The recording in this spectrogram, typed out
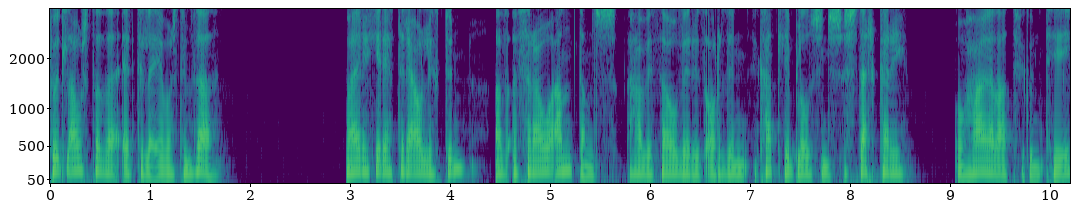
Full ástæða er til að efast um það. Væri ekki réttari álíktun að þrá andans hafi þá verið orðin kalli blóðsins sterkari og hagað atfikun til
